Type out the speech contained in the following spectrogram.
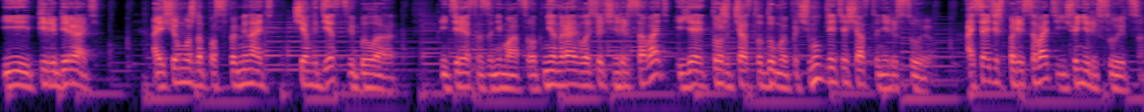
и перебирать. А еще можно вспоминать, чем в детстве было интересно заниматься. Вот мне нравилось очень рисовать, и я тоже часто думаю, почему, блядь, я часто не рисую? А сядешь порисовать, и ничего не рисуется.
